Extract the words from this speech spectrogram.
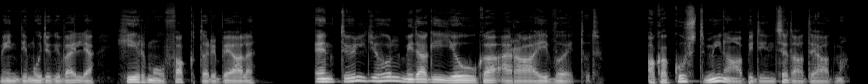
mindi muidugi välja hirmufaktori peale, ent üldjuhul midagi jõuga ära ei võetud aga kust mina pidin seda teadma?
